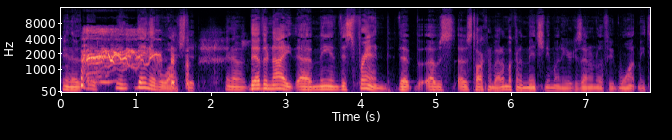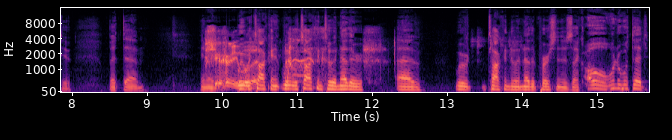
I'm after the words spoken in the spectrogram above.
you know, they, they never watched it. You know, the other night, uh, me and this friend that I was I was talking about. I'm not going to mention him on here because I don't know if he'd want me to. But um, you know, Sure we were talking. We were talking to another. Uh, we were talking to another person who's like, "Oh, I wonder what that."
